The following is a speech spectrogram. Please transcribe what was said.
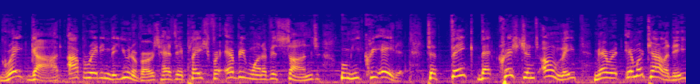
great God operating the universe has a place for every one of his sons whom he created. To think that Christians only merit immortality,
